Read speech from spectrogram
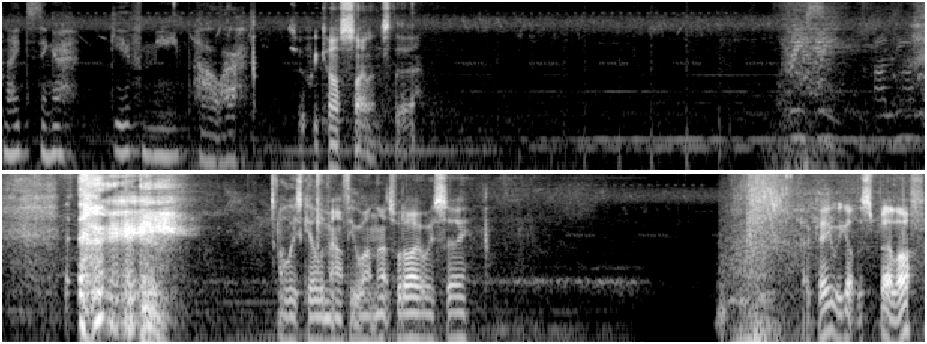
Night Singer, give me power. So if we cast silence there, always kill the mouthy one. That's what I always say. Okay, we got the spell off.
